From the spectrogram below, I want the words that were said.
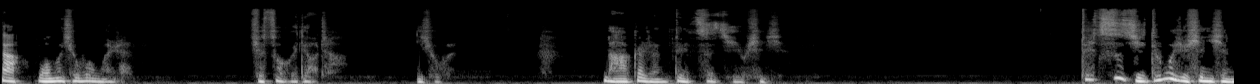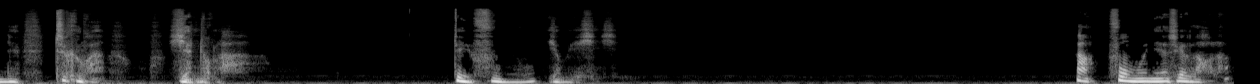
那我们去问问人，去做个调查，你去问。哪个人对自己有信心？对自己都没有信心的，这个话严重了。对父母有没有信心？啊，父母年岁老了，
